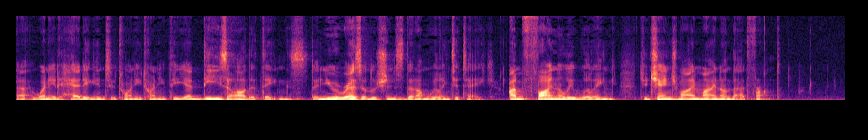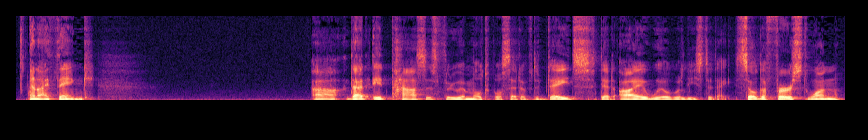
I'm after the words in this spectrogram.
uh, when it heading into 2023. And these are the things, the new resolutions that I'm willing to take. I'm finally willing to change my mind on that front. And I think uh, that it passes through a multiple set of the dates that I will release today. So the first one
